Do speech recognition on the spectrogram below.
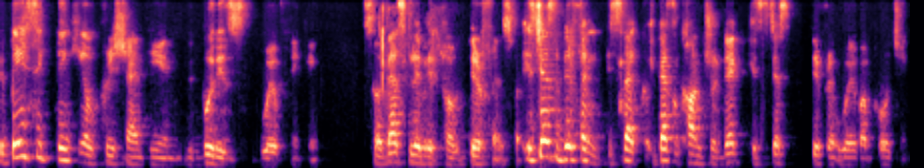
the basic thinking of christianity and the buddhist way of thinking. So that's a little bit of difference. But it's just a different it's not it doesn't contradict it's just different way of approaching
